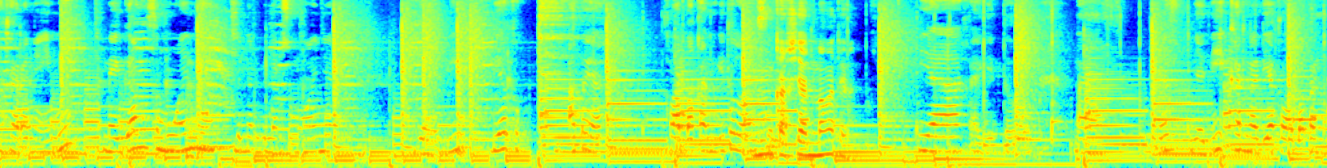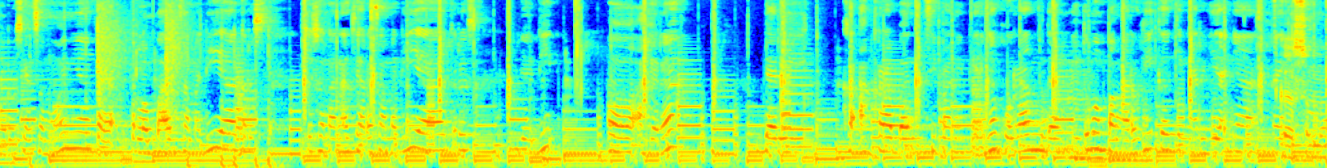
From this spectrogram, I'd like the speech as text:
acaranya ini megang semuanya, benar-benar semuanya. Jadi dia ke, apa ya kelabakan gitu loh. Hmm, kasihan banget ya. Iya kayak gitu. Nah terus jadi karena dia kelabakan ngurusin semuanya kayak perlombaan sama dia, terus susunan acara sama dia, terus jadi eh, akhirnya dari keakraban si panitianya kurang dan itu mempengaruhi ke kinerjanya kayak Ke gitu. semua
